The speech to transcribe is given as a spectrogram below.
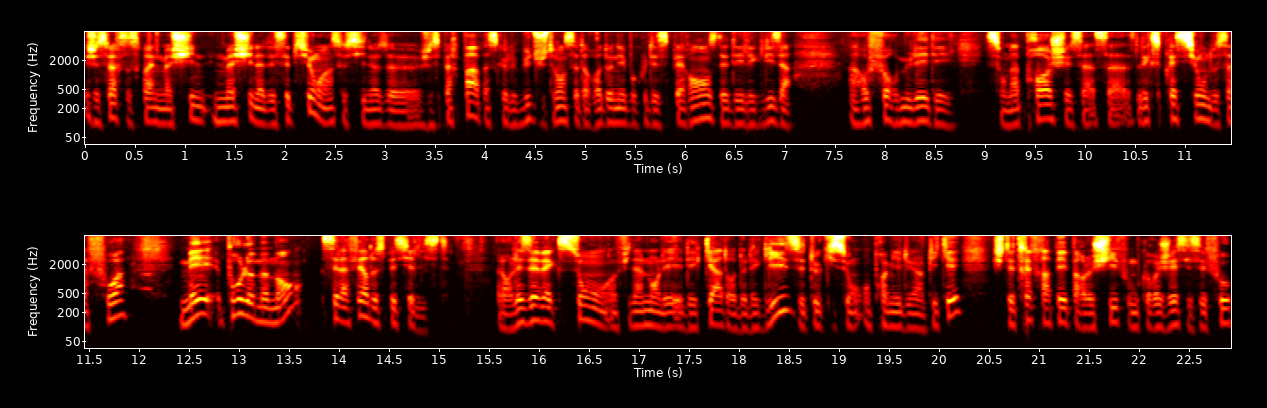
J'espère que ce ne sera pas une machine, une machine à déception, hein, ce synode. Euh, j'espère pas, parce que le but, justement, c'est de redonner beaucoup d'espérance, d'aider l'Église à, reformuler son approche et l'expression de sa foi. Mais pour le moment, c'est l'affaire de spécialistes. Alors, les évêques sont euh, finalement les, cadres de l'Église, c'est eux qui sont en premier lieu impliqués. J'étais très frappé par le chiffre, vous me corrigez si c'est faux,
